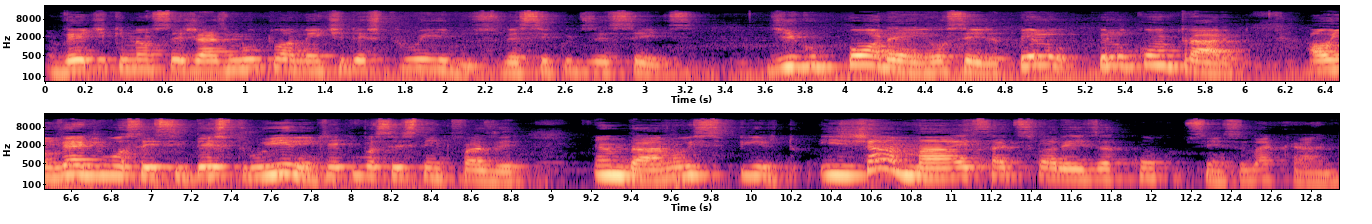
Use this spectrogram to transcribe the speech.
vede que não sejais mutuamente destruídos. Versículo 16. Digo, porém, ou seja, pelo, pelo contrário, ao invés de vocês se destruírem, o que, é que vocês têm que fazer? andar no espírito e jamais satisfareis a concupiscência da carne.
